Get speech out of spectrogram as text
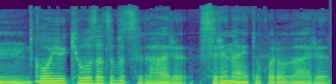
うん、こういう強雑物がある擦れないところがある、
